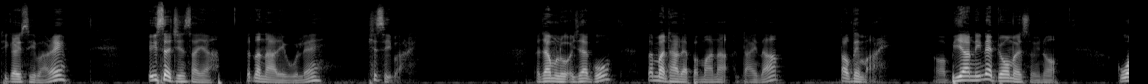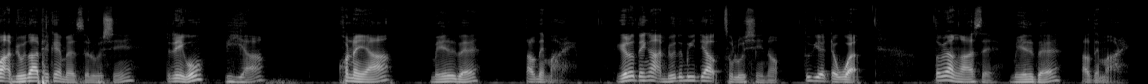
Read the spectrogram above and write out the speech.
ထိခိုက်စေပါတယ်အိပ်ဆက်ခြင်းဆိုင်ရာပြဿနာတွေကိုလည်းဖြစ်စေပါတယ်ဒါကြောင့်မလို့အရက်ကိုသတ်မှတ်ထားတဲ့ပမာဏအတိုင်းသာတောက်သင့်ပါတယ်ဟော ဘီယာအနေနဲ့ပြောမယ်ဆိုရင်တော့ကိုကအမျိုးသားဖြစ်ခဲ့မယ်ဆိုလို့ရှိရင်ဒီနေ့ကိုဘီယာ900 ml ပဲတောက်သင့်ပါတယ်တကယ်လို့သင်ကအမျိုးသမီးတယောက်ဆိုလို့ရှိရင်တော့သူ့ရဲ့တစ်ဝက်350 ml ပဲတောက်သင့်ပါတယ်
